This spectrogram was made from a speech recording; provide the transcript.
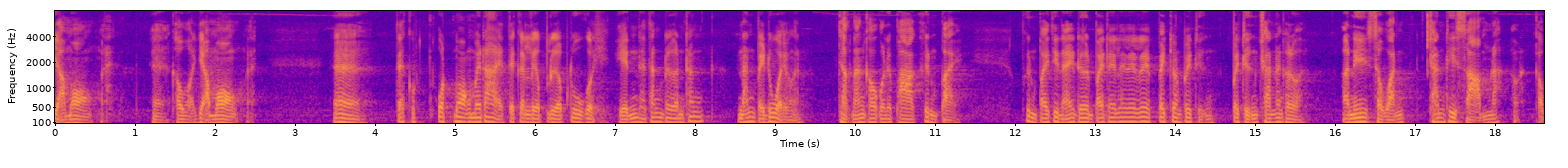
อย่ามองเขาว่าอย่ามองแต่ก็อดมองไม่ได้ แต่ก็เหลือบเหลือบดูก็เห็นทั้งเดินทั้งนั้นไปด้วยเหมือนกันจากนั้นเขาก็เลยพาขึ้นไป ขึ้นไปที่ไหนเดินไปเรื่อยๆไปจนไปถึงไปถึงชั้นนั้นเขาเลยว่าอันนี้สวรรค์ชั้นที่สามนะเขา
